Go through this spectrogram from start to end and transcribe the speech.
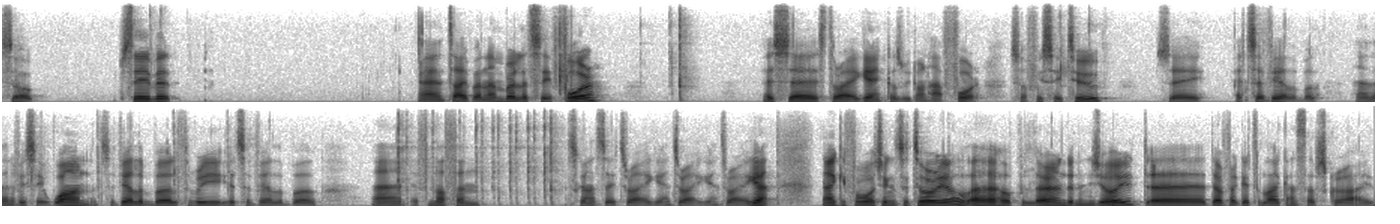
So save it and type a number. Let's say 4 it says try again because we don't have 4 so if we say 2 say it's available. And then if we say 1 it's available. 3 it's available and if nothing it's gonna say try again try again try again. Thank you for watching the tutorial. I uh, hope you learned and enjoyed. Uh, don't forget to like and subscribe.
